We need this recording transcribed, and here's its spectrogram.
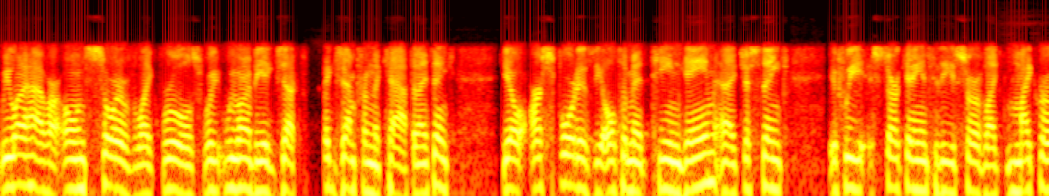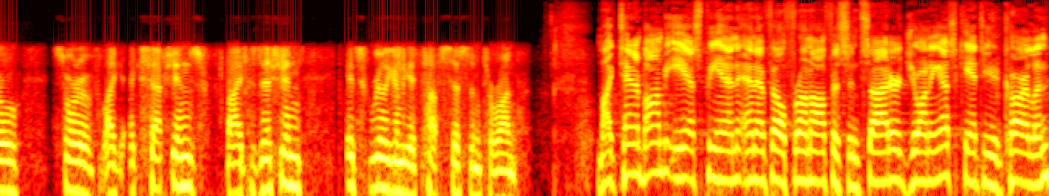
We want to have our own sort of like rules. We, we want to be exempt, exempt from the cap. And I think, you know, our sport is the ultimate team game. And I just think if we start getting into these sort of like micro – sort of like exceptions by position, it's really going to be a tough system to run. Mike Tannenbaum, ESPN NFL front office insider, joining us. Canty and Carlin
